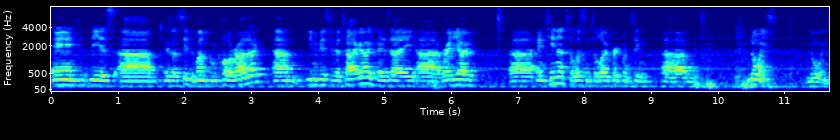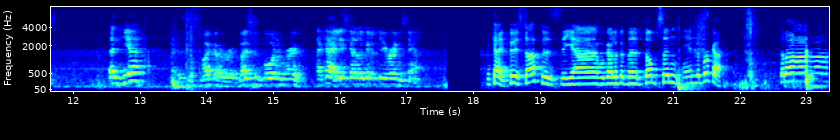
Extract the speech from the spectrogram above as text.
and there's, uh, as I said, the one from Colorado. Um, University of Otago has a uh, radio uh, antenna to listen to low frequency um, noise. Noise. In here is the smoko room, most important room. Okay, let's go look at a few rooms now. Okay, first up is the, uh, we'll go look at the Dobson and the Bruker. Ta-da!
